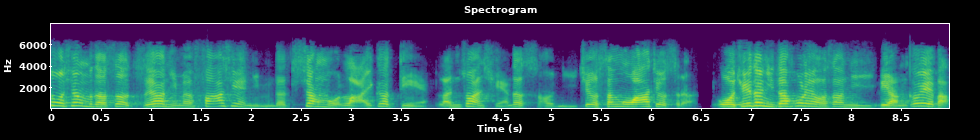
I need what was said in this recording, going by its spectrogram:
做项目的时候，只要你们发现你们的项目哪一个点能赚钱的时候，你就深挖就是了。我觉得你在互联网上，你两个月吧，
